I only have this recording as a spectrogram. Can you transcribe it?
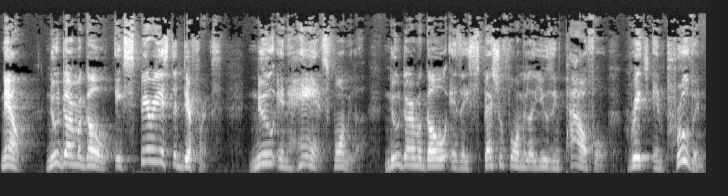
Now, Nu-Derma Gold, experience the difference. New enhanced formula. Nu-Derma Gold is a special formula using powerful, rich, and proven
